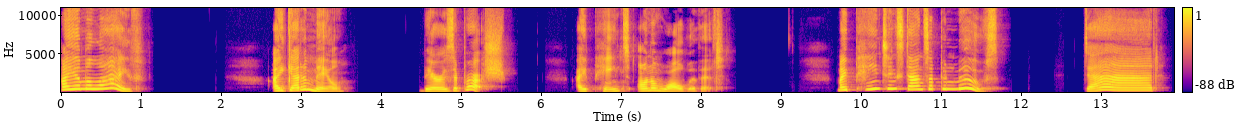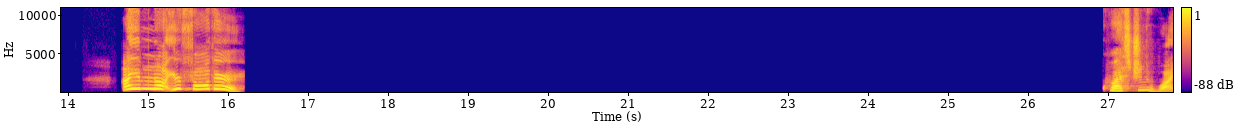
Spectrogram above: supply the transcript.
I am alive. I get a mail. There is a brush. I paint on a wall with it. My painting stands up and moves. Dad, I am not your father. Question 1.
